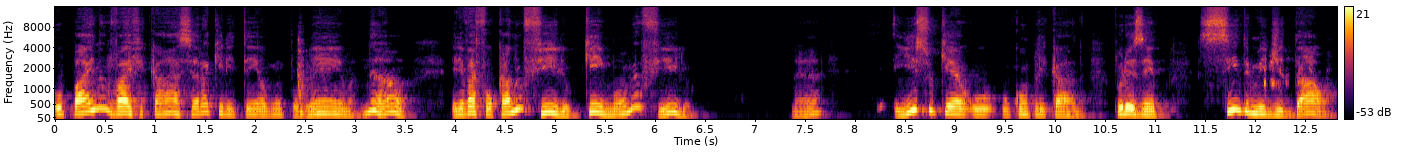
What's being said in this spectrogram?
o pai não vai ficar, ah, será que ele tem algum problema? Não, ele vai focar no filho. Queimou meu filho. Né? Isso que é o, o complicado. Por exemplo, síndrome de Down,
